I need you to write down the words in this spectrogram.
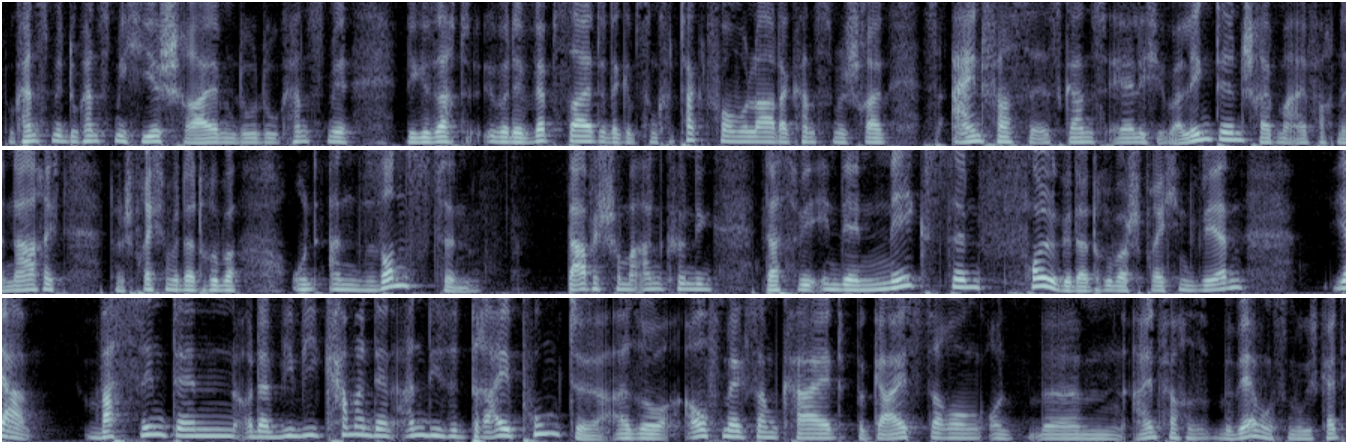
du kannst mir, du kannst mir hier schreiben, du, du kannst mir, wie gesagt, über der Webseite, da gibt es ein Kontaktformular, da kannst du mir schreiben. Das Einfachste ist ganz ehrlich über LinkedIn, schreib mir einfach eine Nachricht, dann sprechen wir darüber. Und ansonsten darf ich schon mal ankündigen, dass wir in der nächsten Folge darüber sprechen werden. Ja, was sind denn oder wie, wie kann man denn an diese drei Punkte, also Aufmerksamkeit, Begeisterung und ähm, einfache Bewerbungsmöglichkeit,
